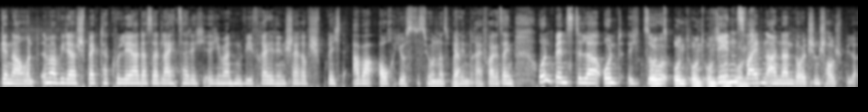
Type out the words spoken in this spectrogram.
Genau, und immer wieder spektakulär, dass er gleichzeitig jemanden wie Freddy den Sheriff spricht, aber auch Justus Jonas bei Ja. den drei Fragezeichen. Und Ben Stiller und so Und, und, und, und, jeden und, und. zweiten anderen deutschen Schauspieler.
